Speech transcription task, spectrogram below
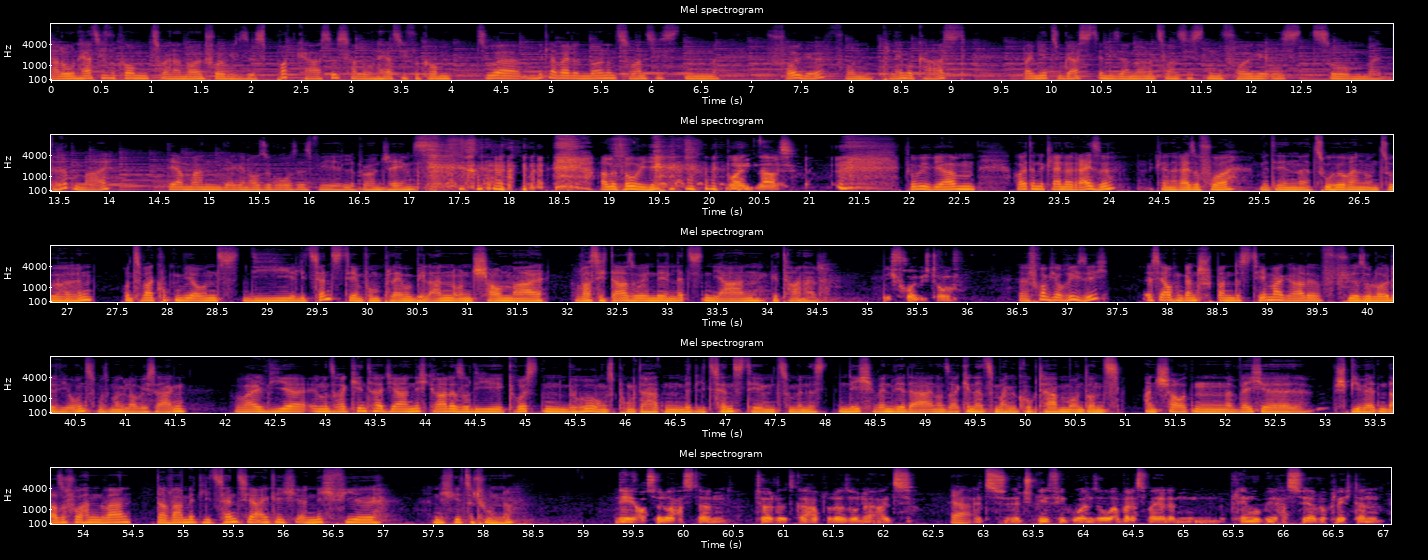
Hallo und herzlich willkommen zu einer neuen Folge dieses Podcastes. Hallo und herzlich willkommen zur mittlerweile 29. Folge von Playmocast. Bei mir zu Gast in dieser 29. Folge ist zum dritten Mal der Mann, der genauso groß ist wie LeBron James. Hallo Tobi. Moin, Lars. Tobi, wir haben heute eine kleine Reise, eine kleine Reise vor mit den Zuhörern und Zuhörerinnen. Und zwar gucken wir uns die Lizenzthemen vom Playmobil an und schauen mal, was sich da so in den letzten Jahren getan hat. Ich freue mich drauf. Ja, ich freue mich auch riesig. Ist ja auch ein ganz spannendes Thema, gerade für so Leute wie uns, muss man glaube ich sagen. Weil wir in unserer Kindheit ja nicht gerade so die größten Berührungspunkte hatten mit Lizenzthemen, zumindest nicht, wenn wir da in unser Kinderzimmer geguckt haben und uns anschauten, welche Spielwelten da so vorhanden waren. Da war mit Lizenz ja eigentlich nicht viel nicht viel zu tun, ne? Nee, außer du hast dann Turtles gehabt oder so, ne, als, ja. als, als Spielfiguren so. Aber das war ja dann, Playmobil hast du ja wirklich dann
